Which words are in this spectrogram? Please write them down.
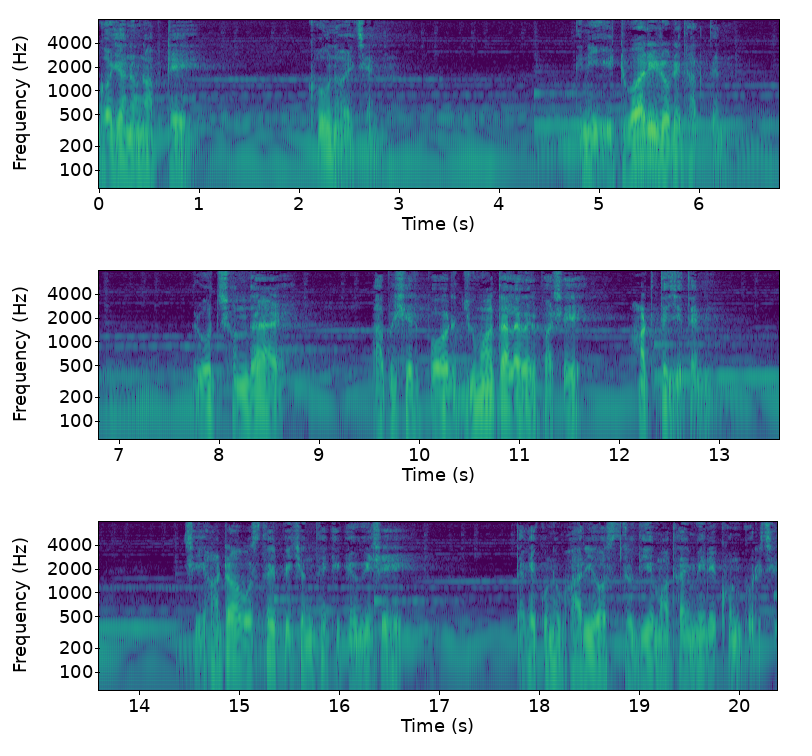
গজানন আপ্টে খুন হয়েছেন। তিনি ইটওয়ারি রোডে থাকতেন। রোজ সন্ধ্যায় আপিসের পর জুমা তালাবের পাশে হাঁটতে যেতেন। সেই হাঁটা অবস্থায় পেছন থেকে কেউ এসে তাকে কোনো ভারী অস্ত্র দিয়ে মাথায় মেরে খুন করেছে।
